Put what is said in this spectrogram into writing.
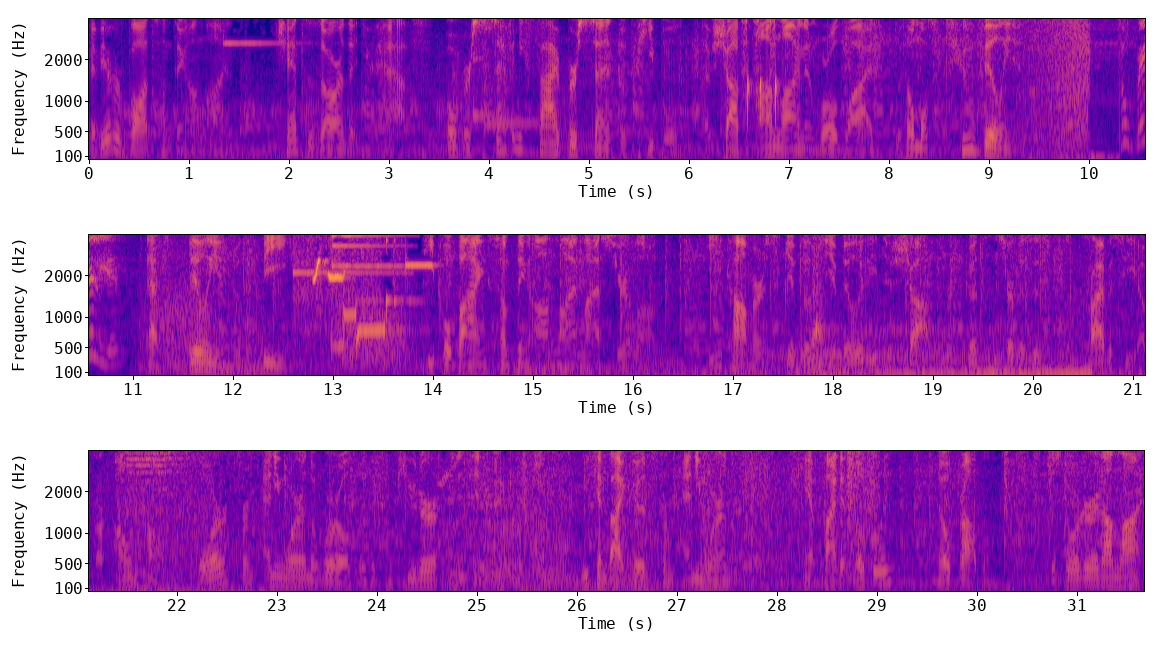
Have you ever bought something online? Chances are that you have. Over 75% of people have shopped online and worldwide with almost 2 billion. 2 billion? That's billion with a B. People buying something online last year alone. E-commerce gives us the ability to shop for goods and services from the privacy of our own home or from anywhere in the world with a computer and an internet connection. We can buy goods from anywhere in the world. Can't find it locally? No problem. Just order it online.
